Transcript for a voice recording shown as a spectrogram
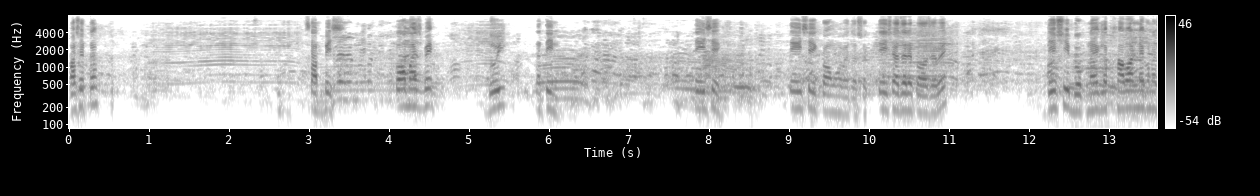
পাশেরটা? ছাব্বিশ। কম আসবে? দুই না তিন? তেইশে? তেইশেই কম হবে দর্শক। তেইশ হাজারে পাওয়া যাবে। দেশি বুক না, এগুলো খাবার নিয়ে কোনো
